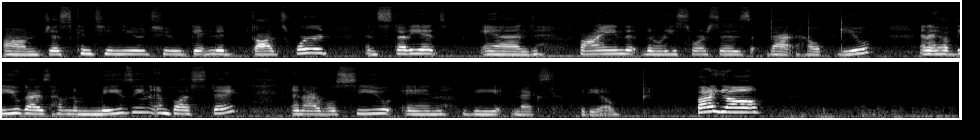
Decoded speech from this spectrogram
um, just continue to get into God's Word and study it and find the resources that help you. And I hope that you guys have an amazing and blessed day and I will see you in the next video. Bye, y'all!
